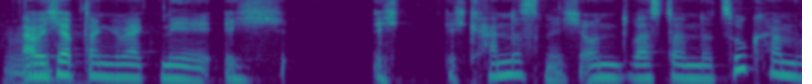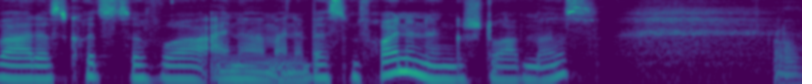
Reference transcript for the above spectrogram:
Mhm. Aber ich habe dann gemerkt, nee, ich, ich, ich kann das nicht. Und was dann dazu kam, war, dass kurz zuvor einer meiner besten Freundinnen gestorben ist. Oh.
